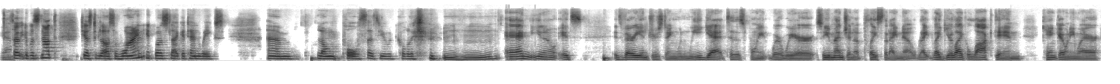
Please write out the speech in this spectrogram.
Yeah. So it was not just a glass of wine, it was like a 10 weeks um, long pause, as you would call it. mm-hmm. And, you know, it's, it's very interesting when we get to this point where we're, so you mentioned a place that I know, right? Like you're like locked in, can't go anywhere.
